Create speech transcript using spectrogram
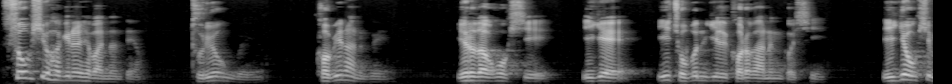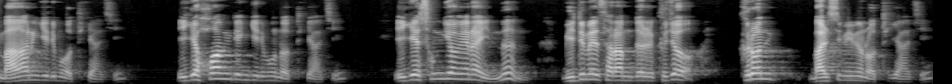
수없이 확인을 해봤는데요. 두려운 거예요. 겁이 나는 거예요. 이러다가 혹시 이게 이 좁은 길 걸어가는 것이 이게 혹시 망하는 길이면 어떻게 하지? 이게 허황된 길이면 어떻게 하지? 이게 성경에나 있는 믿음의 사람들 그저 그런 말씀이면 어떻게 하지?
